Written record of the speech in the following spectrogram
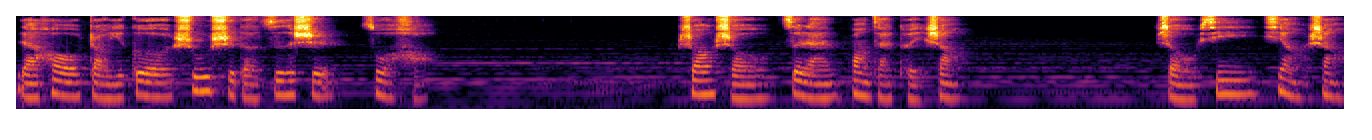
然后找一个舒适的姿势坐好，双手自然放在腿上，手心向上，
